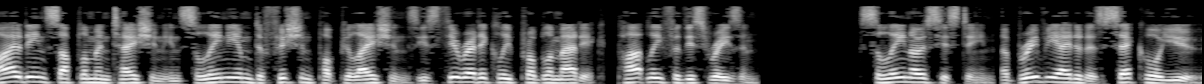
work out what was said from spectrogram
Iodine supplementation in selenium-deficient populations is theoretically problematic, partly for this reason. Selenocysteine abbreviated as SEC or U,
